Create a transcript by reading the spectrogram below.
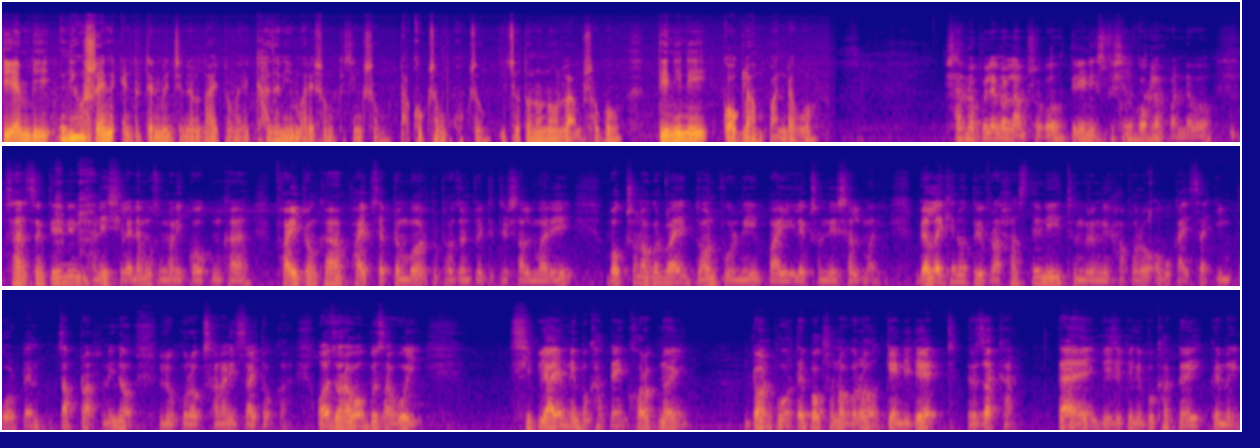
TMB news and entertainment channel नायथंनाय खाजानि मारेसं किसिंसं टाखुकसं बुखुकसं जतननो लामसगो तिनिनि कगलाम पान्डावो सारनो फैलानो लामसगो तिनिनि special कगलाम पान्डावो सार जों तिनिनि धानि सिलायना मुसुंमानि कक उंखा fight अंखा 5 September 2023 सालमारि बक्सनगर bye धनपुरनि bye इलेक्शननि सालमारि बेलायखेनो Tripura हास्तेनि थोंग्रोंनि हाफोराव अबो कायसा इम्पर्टेन्ट चाप्टार निनो लुकुरक सानानि जायतका अ जराव बोसावै सिपिआइएम नि बुखाक्तै खरकनै डनपुर तै बक्सनगर कैंडिडेट रजाखा ताई बीजेपी नि बुखाक्तै गनै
